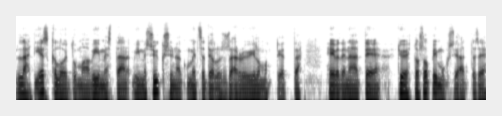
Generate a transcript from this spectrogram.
lähti eskaloitumaan viimeistään viime syksynä, kun Metsäteollisuus ry ilmoitti, että he eivät enää tee työehtosopimuksia, että se,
